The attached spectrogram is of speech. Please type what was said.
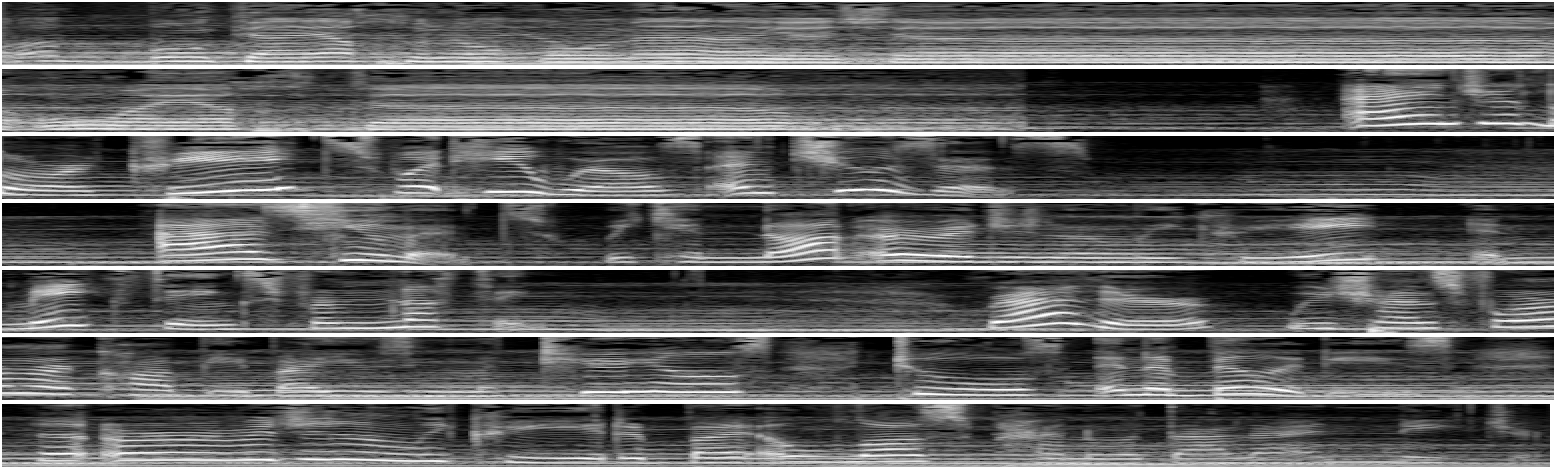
ربك يخلق ما يشاء ويختار And your Lord creates what he wills and chooses. As humans, we cannot originally create and make things from nothing. Rather, we transform our copy by using materials, tools, and abilities that are originally created by Allah subhanahu wa ta'ala and nature.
